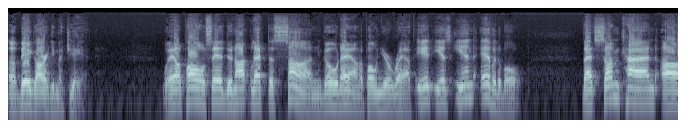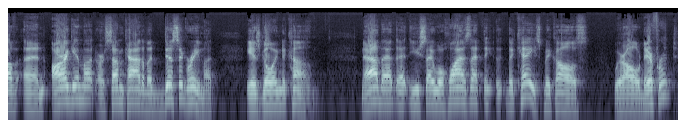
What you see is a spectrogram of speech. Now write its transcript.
a big argument yet. Well, Paul said, Do not let the sun go down upon your wrath. It is inevitable that some kind of an argument or some kind of a disagreement is going to come. Now that, that you say, well, why is that the, the case? Because we're all different,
